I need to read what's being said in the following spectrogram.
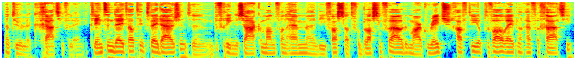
natuurlijk gratie verlenen. Clinton deed dat in 2000. Een bevriende zakenman van hem eh, die vast zat voor belastingfraude. Mark Rich gaf die op de valreep nog even gratie.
